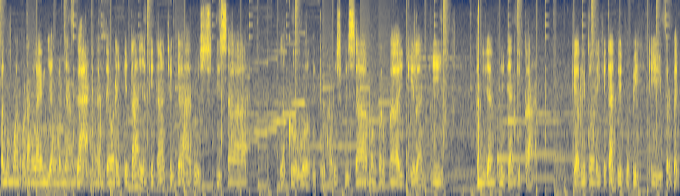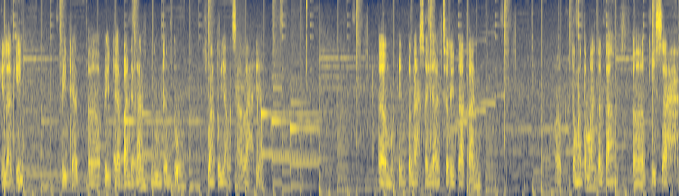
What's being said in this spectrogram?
penemuan orang lain yang menyanggah dengan teori kita ya kita juga harus bisa legowo gitu. Harus bisa memperbaiki lagi penelitian-penelitian kita. Teori-teori kita lebih diperbaiki lagi. Beda uh, beda pandangan belum tentu suatu yang salah ya uh, mungkin pernah saya ceritakan uh, teman-teman tentang uh, kisah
